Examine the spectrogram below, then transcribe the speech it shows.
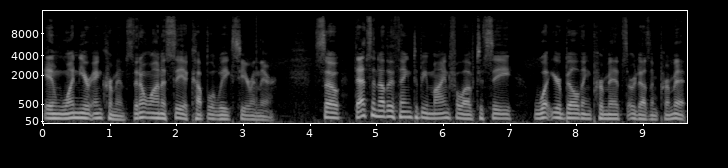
in one year increments. They don't want to see a couple of weeks here and there. So that's another thing to be mindful of to see what your building permits or doesn't permit.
